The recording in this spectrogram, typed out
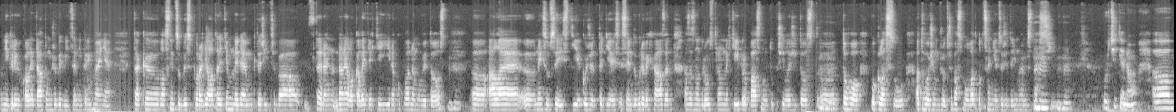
V některých lokalitách to může být více, v některých méně tak eh, vlastně co bys poradila tady těm lidem, kteří třeba v té dané lokalitě chtějí nakupovat nemovitost, mm-hmm. ale eh, nejsou si jistí, jako že teď je, jestli jim to bude vycházet a zase na druhou stranu nechtějí propásnout tu příležitost mm-hmm. toho poklesu a toho, že můžou třeba smlouvat o ceně, což je teď mnohem starší. Mm-hmm. Určitě no. Uh,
